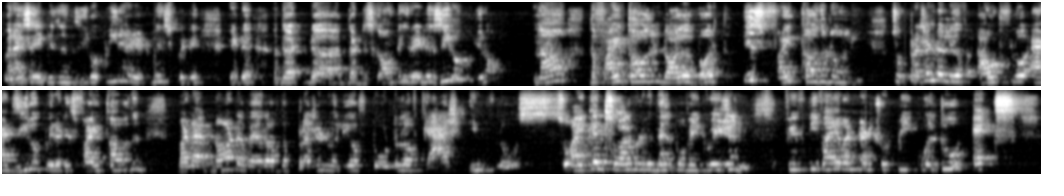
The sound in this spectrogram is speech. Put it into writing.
When i say it is in zero period it means it, it, the, the discounting rate is zero you know now the $5,000 worth is 5,000 only. So present value of outflow at zero period is 5,000 but I am not aware of the present value of total of cash inflows. So I can solve it with the help of equation. 5,500 should be equal to X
